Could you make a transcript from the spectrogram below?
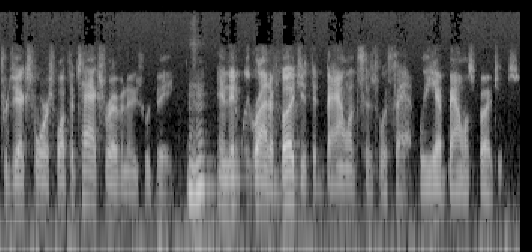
projects for us what the tax revenues would be, mm-hmm. and then we write a budget that balances with that. We have balanced budgets,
